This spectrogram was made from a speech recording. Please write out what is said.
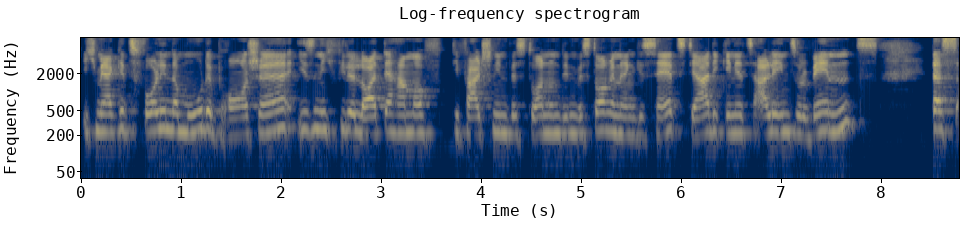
ich merke jetzt voll in der Modebranche, irrsinnig viele Leute haben auf die falschen Investoren und Investorinnen gesetzt, ja, die gehen jetzt alle insolvenz. Das,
